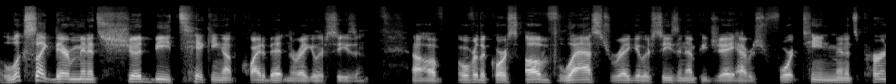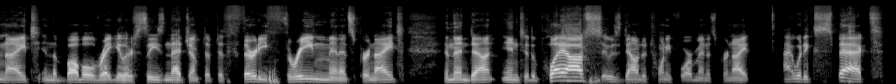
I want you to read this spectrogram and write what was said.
Looks like their minutes should be ticking up quite a bit in the regular season. Uh, of, over the course of last regular season, MPJ averaged 14 minutes per night. In the bubble regular season, that jumped up to 33 minutes per night. And then down into the playoffs, it was down to 24 minutes per night. I would expect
